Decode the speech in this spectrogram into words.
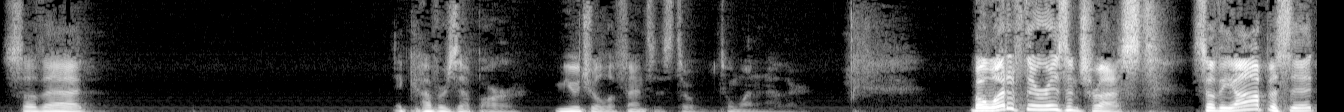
so that it covers up our mutual offenses to, to one another. But what if there isn't trust? So the opposite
